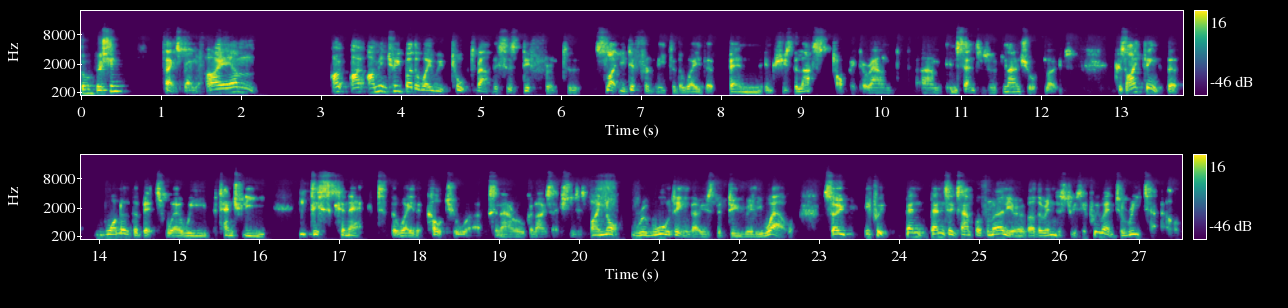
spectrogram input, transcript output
Cool, Rishi. Thanks, Ben. I um, I, am intrigued by the way we've talked about this as different, to, slightly differently to the way that Ben introduced the last topic around um, incentives and financial flows, because I think that one of the bits where we potentially disconnect the way that culture works in our organizations is by not rewarding those that do really well. So if we ben, Ben's example from earlier of other industries, if we went to retail,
